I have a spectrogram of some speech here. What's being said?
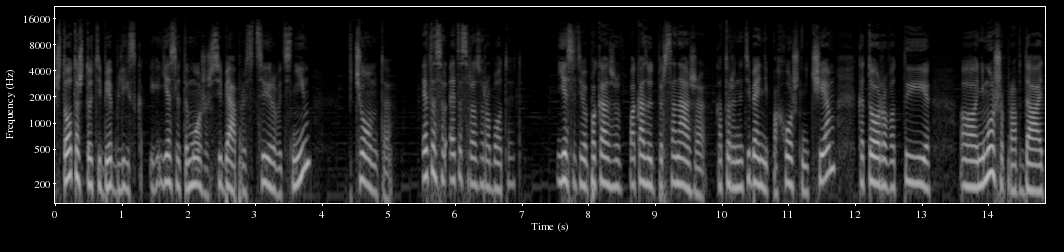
что-то, что тебе близко. И если ты можешь себя проассоциировать с ним в чем-то, это, это сразу работает. Если тебе покажут, показывают персонажа, который на тебя не похож ничем, которого ты э, не можешь оправдать,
